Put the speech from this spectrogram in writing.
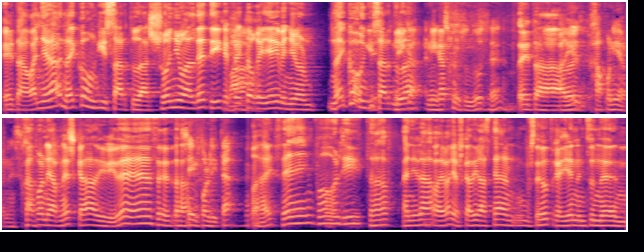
Eta gainera nahiko ongi sartu da, soinu aldetik, Ba. efekto gehiagi, baina nahiko ongi sartu Nik, da. nik asko entzun dut, eh? Eta Adibidez, Japoniar nez. Japoniar neska adibidez, eta... Zein polita. Bai, zein polita. Gainera, bai, bai, Euskadi gaztean uste dut gehien entzun den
